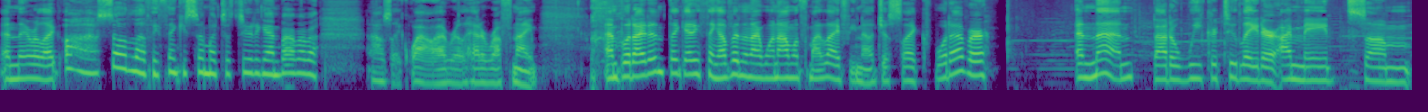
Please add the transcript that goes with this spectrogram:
and they were like, "Oh, that was so lovely. Thank you so much. Let's do it again." Blah blah blah. And I was like, "Wow, I really had a rough night." And but I didn't think anything of it, and I went on with my life. You know, just like whatever. And then about a week or two later, I made some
